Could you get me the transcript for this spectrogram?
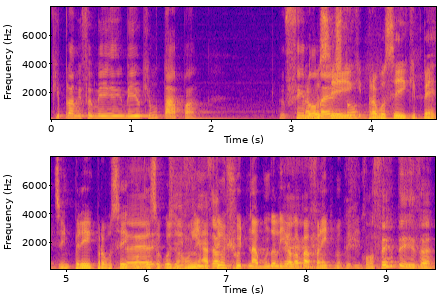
Que para mim foi meio, meio que um tapa. Sendo Pra você, honesto. aí, pra você aí que perde seu emprego, pra você que É, acontece coisa ruim, até a- um chute na bunda ele joga É. pra frente, meu querido. Com certeza.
